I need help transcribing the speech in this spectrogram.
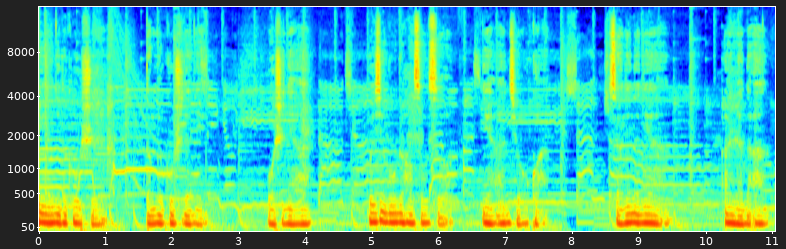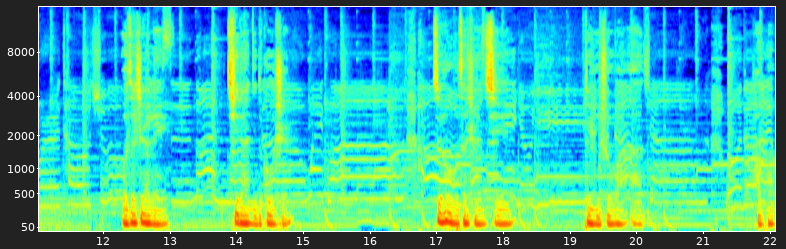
听有你的故事，等有故事的你。我是念安，微信公众号搜索“念安酒馆”，想念的念，安然的安。我在这里，期待你的故事。最后，我在陕西对你说晚安，好吗？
